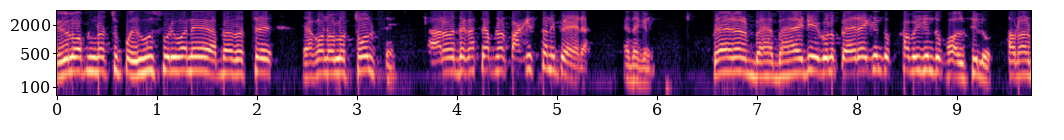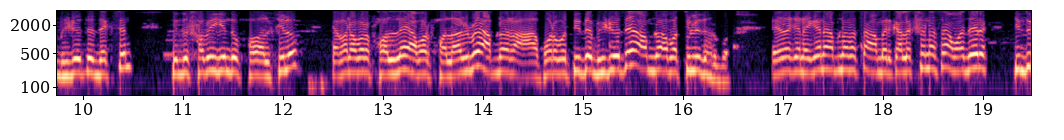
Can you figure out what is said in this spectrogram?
এগুলো আপনার হচ্ছে হিউজ পরিমাণে আপনার হচ্ছে এখন হলো চলছে। আরও দেখাচ্ছে আপনার পাকিস্তানি পেয়ারা। দেখেন, পেয়ারার ভ্যারাইটি এগুলো পেয়ারায় কিন্তু সবই কিন্তু ফল ছিল। আপনার ভিডিওতে দেখছেন, কিন্তু সবই কিন্তু ফল ছিল। এখন আবার ফল নেই আবার ফল আসবে। আপনার পরবর্তীতে ভিডিওতে আমরা আবার তুলে ধরবো। এ দেখেন, এখানে আপনার আছে আমের কালেকশন আছে। আমাদের কিন্তু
